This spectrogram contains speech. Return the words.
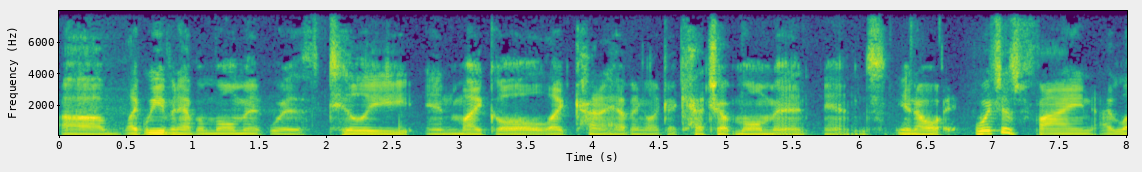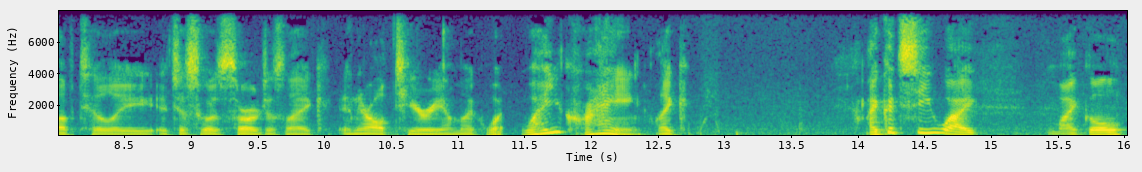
um, like we even have a moment with Tilly and Michael, like kind of having like a catch up moment, and you know, which is fine. I love Tilly. It just was sort of just like, and they're all teary. I'm like, what? Why are you crying? Like, I could see why Michael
